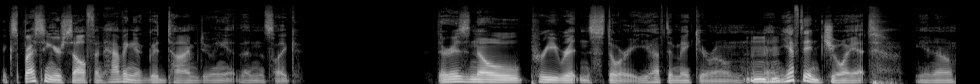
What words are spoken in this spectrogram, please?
expressing yourself and having a good time doing it, then it's like there is no pre-written story. You have to make your own, Mhm. and you have to enjoy it. You know,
